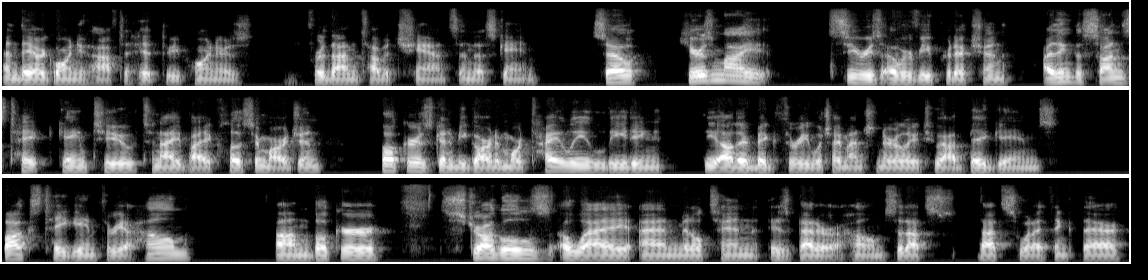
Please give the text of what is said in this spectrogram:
and they are going to have to hit three pointers for them to have a chance in this game. So here's my series overview prediction. I think the Suns take game two tonight by a closer margin. Booker is going to be guarded more tightly, leading the other big three, which I mentioned earlier, to have big games. Bucks take game three at home. Um, Booker struggles away, and Middleton is better at home. So that's that's what I think there.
